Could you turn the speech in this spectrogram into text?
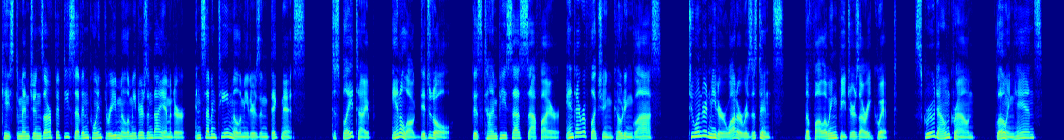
Case dimensions are 57.3 millimeters in diameter and 17 millimeters in thickness. Display type analog digital. This timepiece has sapphire anti-reflection coating glass. 200 meter water resistance. The following features are equipped. Screw down crown, glowing hands,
